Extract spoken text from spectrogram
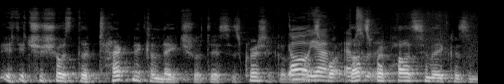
It, it just shows the technical nature of this is critical. Oh, that's yeah, why, That's why policymakers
